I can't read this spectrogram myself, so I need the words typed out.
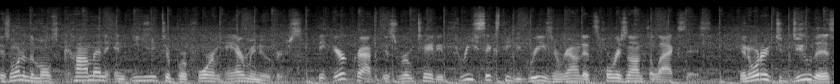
is one of the most common and easy to perform air maneuvers. The aircraft is rotated 360 degrees around its horizontal axis. In order to do this,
